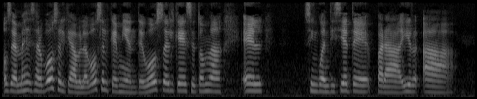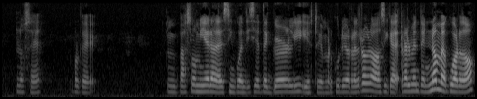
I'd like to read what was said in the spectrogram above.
O sea, en vez de ser vos el que habla, vos el que miente, vos el que se toma el 57 para ir a, no sé, porque pasó mi era de 57 girly y estoy en Mercurio retrógrado, así que realmente no me acuerdo.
